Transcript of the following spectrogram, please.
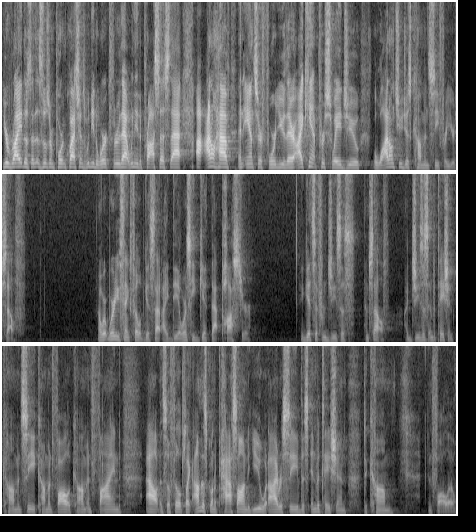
you're right. Those, those are important questions. We need to work through that. We need to process that. I, I don't have an answer for you there. I can't persuade you. Well, why don't you just come and see for yourself? Now, where, where do you think Philip gets that idea? Where does he get that posture? He gets it from Jesus himself. Like Jesus' invitation come and see, come and follow, come and find out. And so Philip's like, I'm just going to pass on to you what I received this invitation to come and follow.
